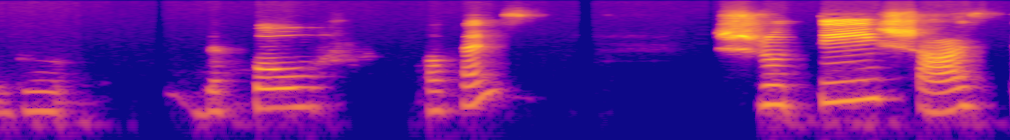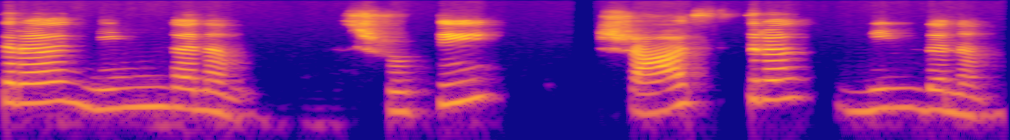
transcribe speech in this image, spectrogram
The fourth offense. Shruti Shastra Nindanam. Shruti shastra nindanam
